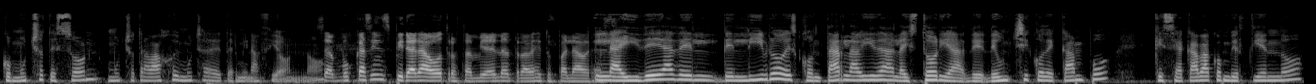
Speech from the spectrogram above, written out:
con mucho tesón, mucho trabajo y mucha determinación, ¿no? O sea, buscas inspirar a otros también a través de tus palabras. La idea del, del libro es contar la vida, la historia de, de un chico de campo que se acaba convirtiendo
